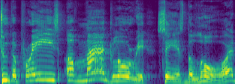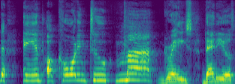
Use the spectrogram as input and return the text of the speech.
to the praise of my glory, says the Lord, and according to my grace. That is,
